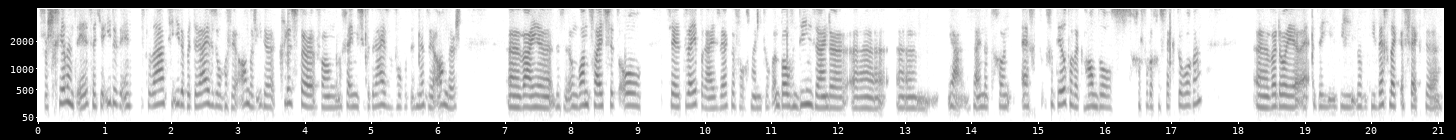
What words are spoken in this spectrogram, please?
verschillend is, dat je iedere installatie, ieder bedrijf is ongeveer anders. Ieder cluster van chemische bedrijven bijvoorbeeld is net weer anders. Uh, waar je dus een one size fits all CO2-prijs werkt er volgens mij niet op. En bovendien zijn er, uh, um, ja, zijn het gewoon echt gedeeltelijk handelsgevoelige sectoren. Uh, waardoor je die, die, die weglekeffecten,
